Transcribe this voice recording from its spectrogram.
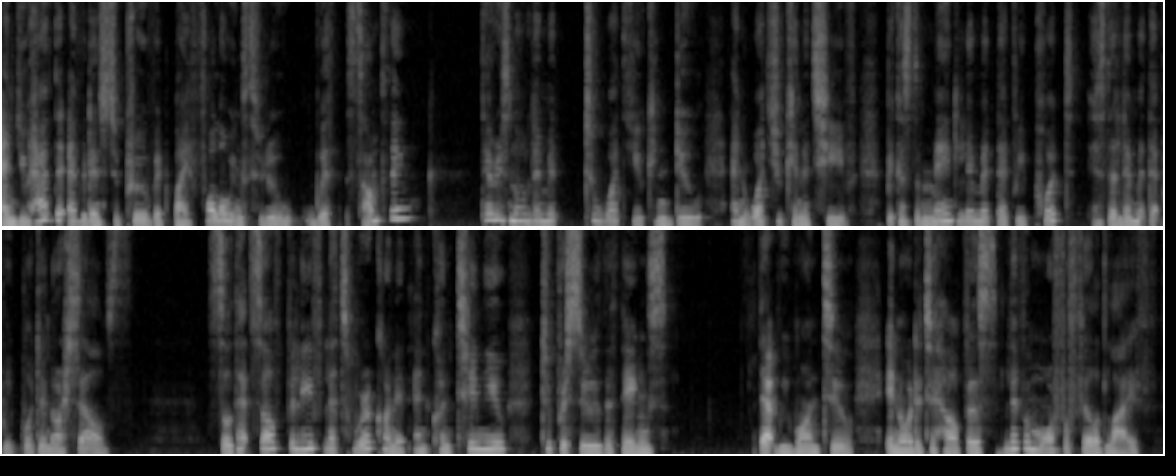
and you have the evidence to prove it by following through with something, there is no limit to what you can do and what you can achieve because the main limit that we put is the limit that we put in ourselves. So, that self belief, let's work on it and continue to pursue the things that we want to in order to help us live a more fulfilled life.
